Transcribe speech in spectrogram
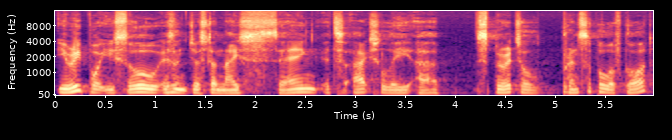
you reap what you sow isn't just a nice saying, it's actually a spiritual principle of God.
